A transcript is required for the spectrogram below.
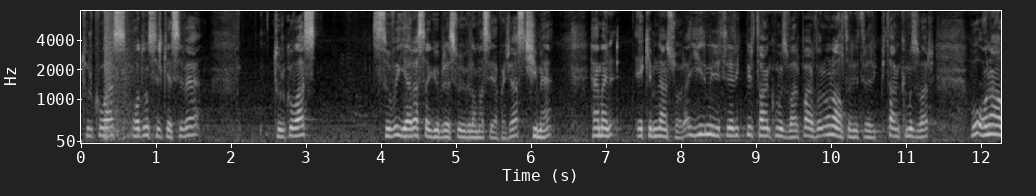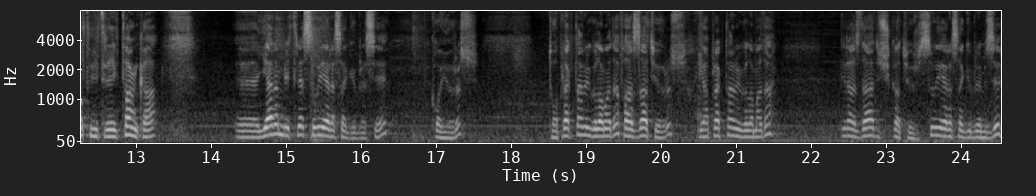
turkuaz odun sirkesi ve turkuaz sıvı yarasa gübresi uygulaması yapacağız çime. Hemen ekimden sonra 20 litrelik bir tankımız var. Pardon 16 litrelik bir tankımız var. Bu 16 litrelik tanka e, yarım litre sıvı yarasa gübresi koyuyoruz. Topraktan uygulamada fazla atıyoruz. Yapraktan uygulamada biraz daha düşük atıyoruz. Sıvı yarasa gübremizi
